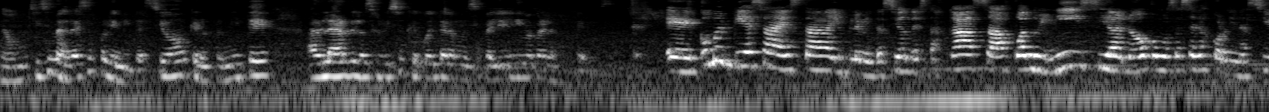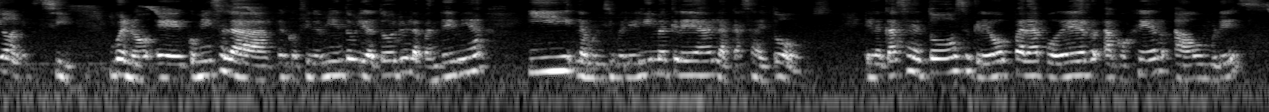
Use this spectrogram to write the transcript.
No, muchísimas gracias por la invitación que nos permite hablar de los servicios que cuenta la Municipalidad de Lima para las mujeres. Eh, ¿Cómo empieza esta implementación de estas casas? ¿Cuándo inicia? ¿no? ¿Cómo se hacen las coordinaciones? Sí, bueno, eh, comienza la, el confinamiento obligatorio, la pandemia, y la Municipalidad de Lima crea la Casa de Todos. En la Casa de Todos se creó para poder acoger a hombres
